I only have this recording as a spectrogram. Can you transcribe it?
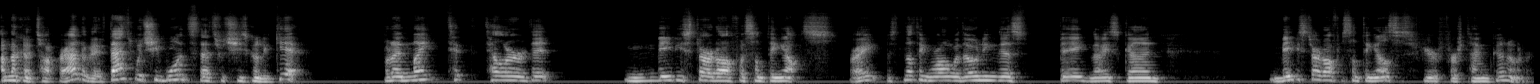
I'm not going to talk her out of it. If that's what she wants, that's what she's going to get. But I might t- tell her that maybe start off with something else, right? There's nothing wrong with owning this big, nice gun. Maybe start off with something else if you're a first time gun owner.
